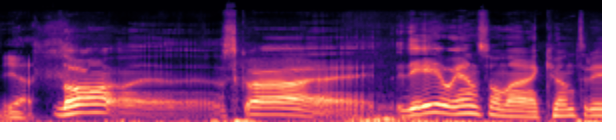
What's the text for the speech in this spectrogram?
yes. Da eh, skal jeg Det er jo en sånn eh, country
